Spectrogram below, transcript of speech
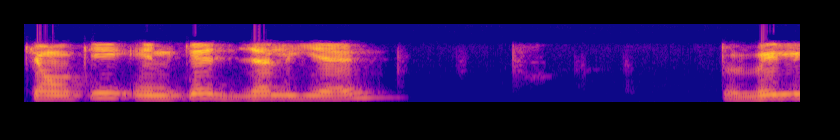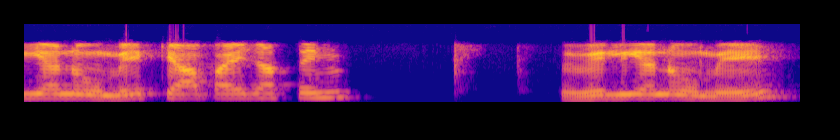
क्योंकि इनके जलीय विलियनों में क्या पाए जाते हैं? विलियनों में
